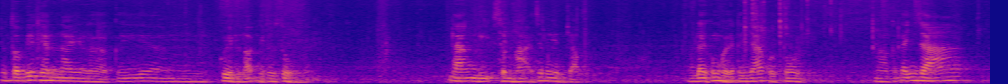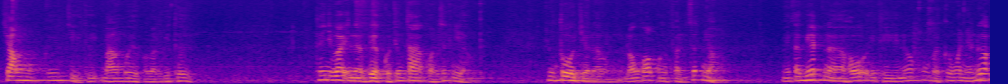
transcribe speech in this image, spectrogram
Chúng ta biết hiện nay là cái quyền lợi người tiêu dùng đang bị xâm hại rất nghiêm trọng. Đây không phải đánh giá của tôi, mà cái đánh giá trong cái chỉ thị 30 của ban bí thư. Thế như vậy là việc của chúng ta còn rất nhiều. Chúng tôi chỉ là đóng góp một phần rất nhỏ. Người ta biết là hội thì nó không phải cơ quan nhà nước,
